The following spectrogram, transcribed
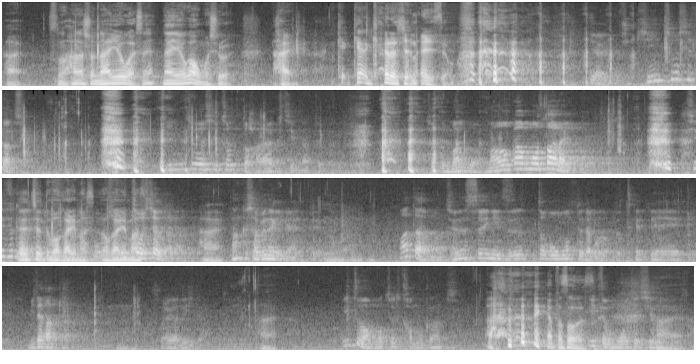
はい、その話の内容がですね内容が面白い、はい、キャラキャラじゃないですよ。いや緊張してたんですよ。緊張してちょっと早口になってたけどちょっと間間が持たないって静かに。ちょっとわかります。わかります緊張しちゃうから、はい。なんか喋んなきゃいけないって。いうのが、あとはもう純粋にずっと思ってたことをぶつけてみたかった。それができた。はい。いつもはもうちょっと寡黙なんですよ。い やっぱそうですね。いつももうちょっと静かはい。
